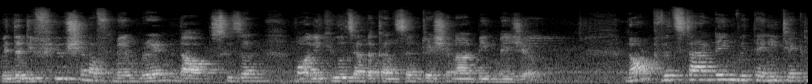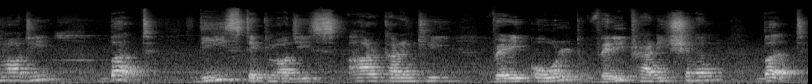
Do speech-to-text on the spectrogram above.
with the diffusion of membrane, the oxygen molecules and the concentration are being measured. Notwithstanding with any technology, but these technologies are currently very old, very traditional, but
